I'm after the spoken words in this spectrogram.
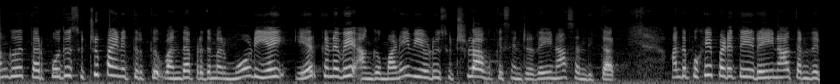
அங்கு தற்போது சுற்றுப்பயணத்திற்கு வந்த பிரதமர் மோடியை ஏற்கனவே அங்கு மனைவியோடு சுற்றுலாவுக்கு சென்ற ரெய்னா சந்தித்தார். அந்த புகைப்படத்தை ரெய்னா தனது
